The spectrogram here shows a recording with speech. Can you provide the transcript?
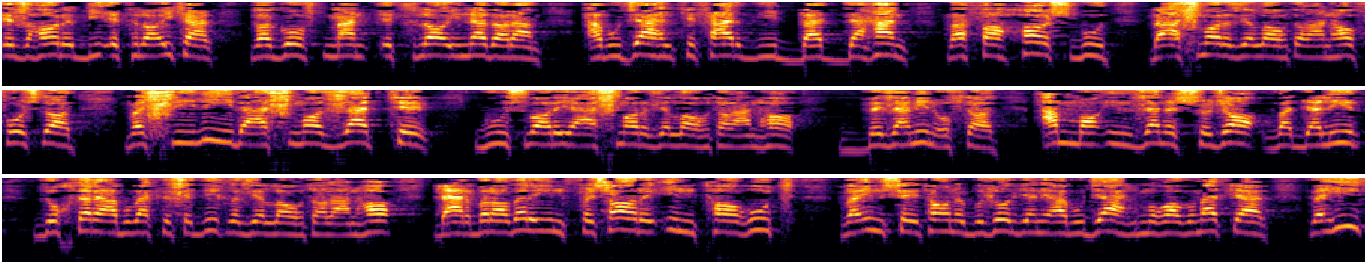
اظهار بی اطلاعی کرد و گفت من اطلاعی ندارم. ابو جهل که فردی بددهن و فحاش بود به اسماء رضی الله تعالی عنها فوش داد و سیلی به اسماء زد که گوشواره اسماء رضی الله تعالی عنها به زمین افتاد. اما این زن شجاع و دلیر دختر ابوبکر صدیق رضی الله تعالی عنها در برابر این فشار این تاغوت و این شیطان بزرگ یعنی ابو جهل مقاومت کرد و هیچ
